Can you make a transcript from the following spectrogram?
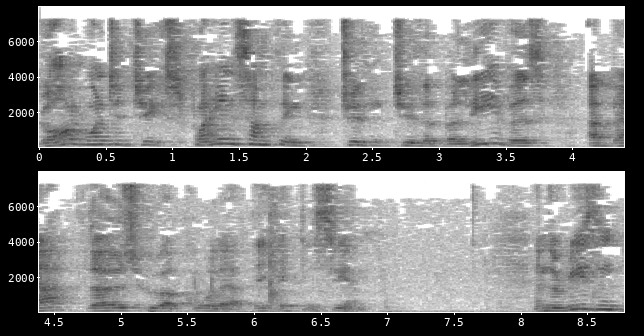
God wanted to explain something to to the believers about those who are called out, the ecclesia. And the reason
